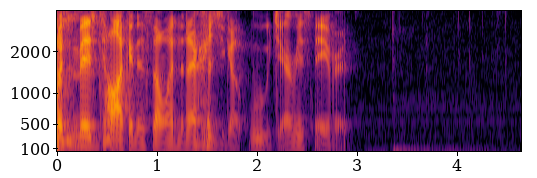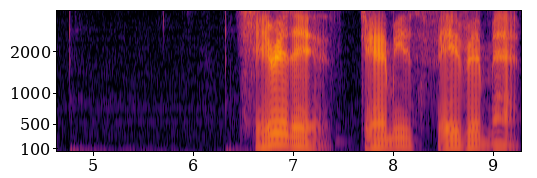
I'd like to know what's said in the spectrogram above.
was mid talking to someone, then I heard you go, "Ooh, Jeremy's favorite." Here it is. Jeremy's favorite map.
